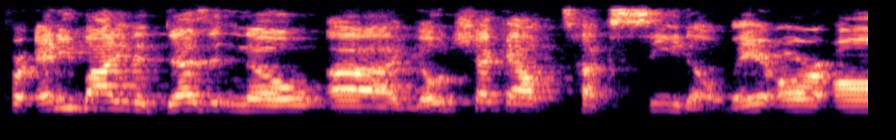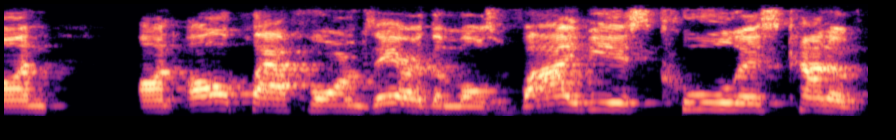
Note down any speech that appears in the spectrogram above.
for anybody that doesn't know. Uh, go check out Tuxedo. They are on on all platforms. They are the most vibiest, coolest, kind of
